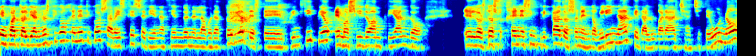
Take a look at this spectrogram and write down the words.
En cuanto al diagnóstico genético, sabéis que se viene haciendo en el laboratorio desde el principio. Hemos ido ampliando eh, los dos genes implicados son endoglina, que da lugar a HHT1,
